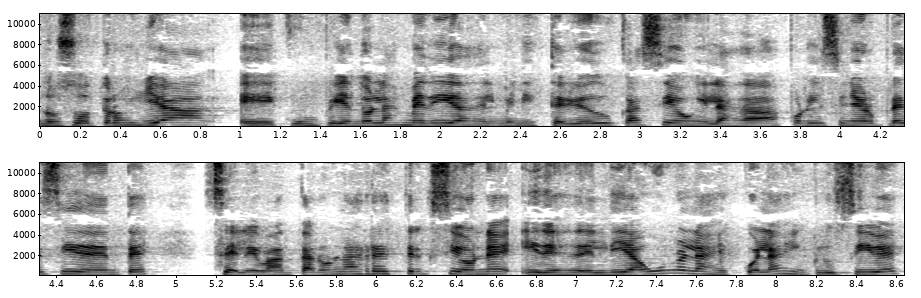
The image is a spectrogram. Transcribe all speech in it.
Nosotros ya, eh, cumpliendo las medidas del Ministerio de Educación y las dadas por el señor presidente, se levantaron las restricciones y desde el día uno en las escuelas inclusive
